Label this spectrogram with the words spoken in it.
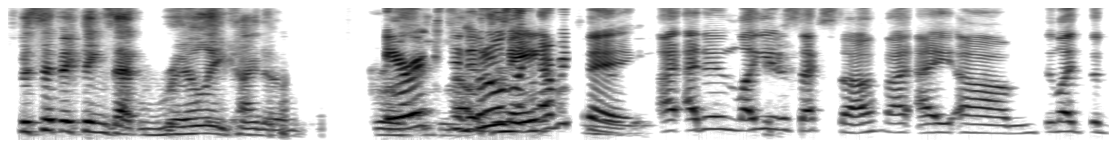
specific things that really kind of grossed Eric didn't But it was make like everything. I, I didn't like any of the sex stuff. I I um did like the.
